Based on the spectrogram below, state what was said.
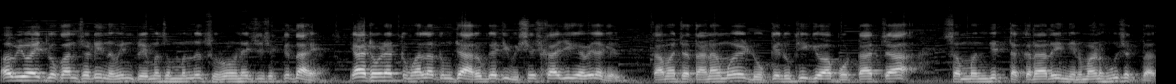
अविवाहित लोकांसाठी नवीन प्रेमसंबंध सुरू होण्याची शक्यता आहे. या आठवड्यात तुम्हाला तुमच्या आरोग्याची विशेष काळजी घ्यावी लागेल. कामाच्या ताणामुळे डोकेदुखी किंवा पोटाच्या संबंधित तक्रारी निर्माण होऊ शकतात.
